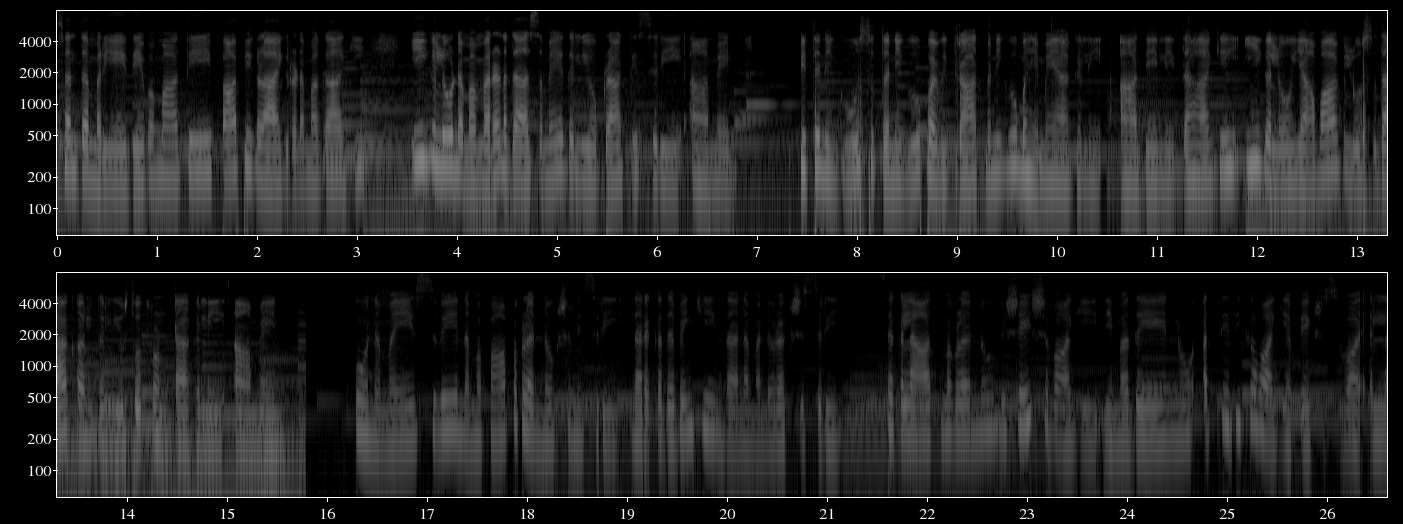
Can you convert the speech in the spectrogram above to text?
ಸಂತ ಮರಿಯೇ ದೇವಮಾತೆ ಪಾಪಿಗಳಾಗಿರೋ ನಮಗಾಗಿ ಈಗಲೂ ನಮ್ಮ ಮರಣದ ಸಮಯದಲ್ಲಿಯೂ ಪ್ರಾರ್ಥಿಸಿರಿ. ಆಮೇನ್. ಪಿತನಿಗೂ, ಸುತನಿಗೂ ಪವಿತ್ರಾತ್ಮನಿಗೂ ಮಹಿಮೆಯಾಗಲಿ. ಆದೇಲಿದ್ದ ಹಾಗೆ ಈಗಲೂ, ಯಾವಾಗಲೂ, ಸದಾಕಾಲದಲ್ಲಿಯೂ ಸ್ತೋತ್ರ ಉಂಟಾಗಲಿ ಆಮೇನ್. ಓ ನಮ್ಮ ಯೇಸುವೆ, ನಮ್ಮ ಪಾಪಗಳನ್ನು ಕ್ಷಮಿಸಿರಿ. ನರಕದ ಬೆಂಕಿಯಿಂದ ನಮ್ಮನ್ನು ರಕ್ಷಿಸಿರಿ. ಸಕಲ ಆತ್ಮಗಳನ್ನು ವಿಶೇಷವಾಗಿ ನಿಮ್ಮ ದಯೆಯನ್ನು ಅತ್ಯಧಿಕವಾಗಿ ಅಪೇಕ್ಷಿಸುವ ಎಲ್ಲ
